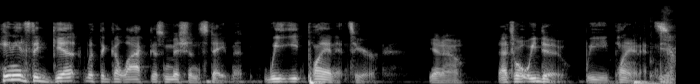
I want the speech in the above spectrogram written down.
he needs to get with the Galactus mission statement. We eat planets here. You know, that's what we do. We eat planets. Yeah.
